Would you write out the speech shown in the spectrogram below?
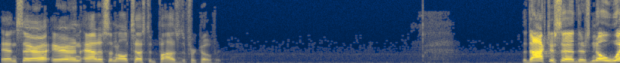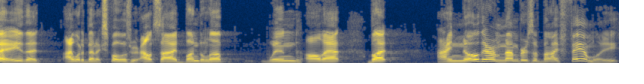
and Sarah, Aaron, Addison all tested positive for COVID. The doctor said there's no way that I would have been exposed. We were outside, bundled up, wind, all that. But I know there are members of my family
